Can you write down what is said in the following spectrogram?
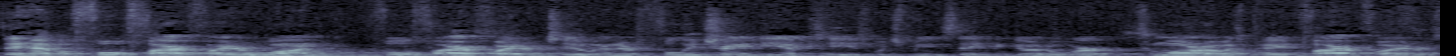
they have a full firefighter one, full firefighter two, and they're fully trained EMTs, which means they can go to work tomorrow as paid firefighters.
